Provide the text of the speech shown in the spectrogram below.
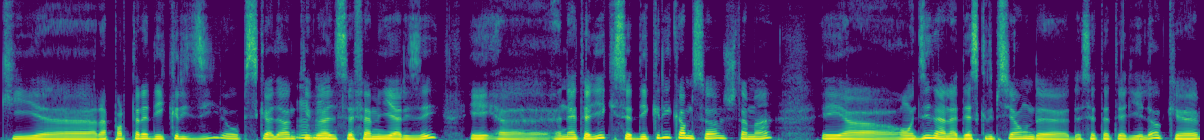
qui euh, rapporterait des crédits là, aux psychologues qui Mhm. veulent se familiariser. Et euh, un atelier qui se décrit comme ça, justement. Et euh, on dit dans la description de, de cet atelier-là que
